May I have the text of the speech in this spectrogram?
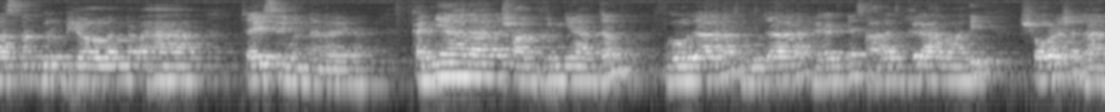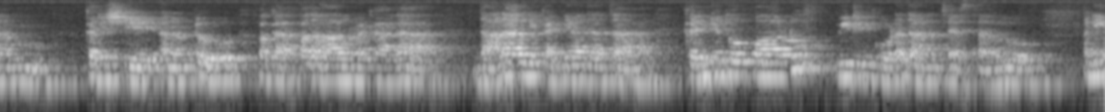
అస్మద్గురుభ్యో నమ. జై శ్రీమన్నారాయణ. కన్యాదాన షాద్భున్యార్థం గోదాన భూదాన హిరణ్య సారగ్రామాది షోడశ దానం కరిష్యే అని అంటూ ఒక పదహారు రకాల దానాల్ని కన్యాదాత కన్యతో పాటు వీటిని కూడా దానం చేస్తారు. అని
